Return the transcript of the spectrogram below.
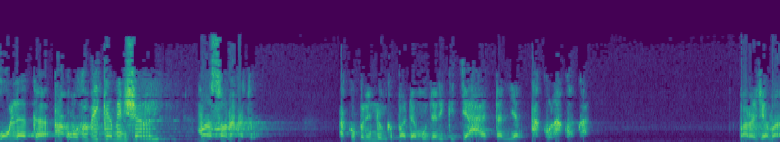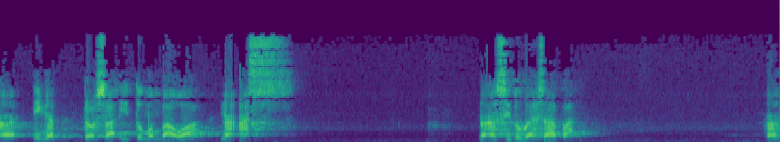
ulaka a'udzubika min syarri ma sana'atu. Aku berlindung kepadamu dari kejahatan yang aku lakukan. Para jamaah ingat dosa itu membawa naas. Naas itu bahasa apa? Hah?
